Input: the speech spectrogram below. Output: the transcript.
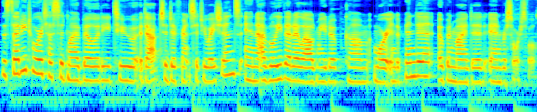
The study tour tested my ability to adapt to different situations, and I believe that it allowed me to become more independent, open minded, and resourceful.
